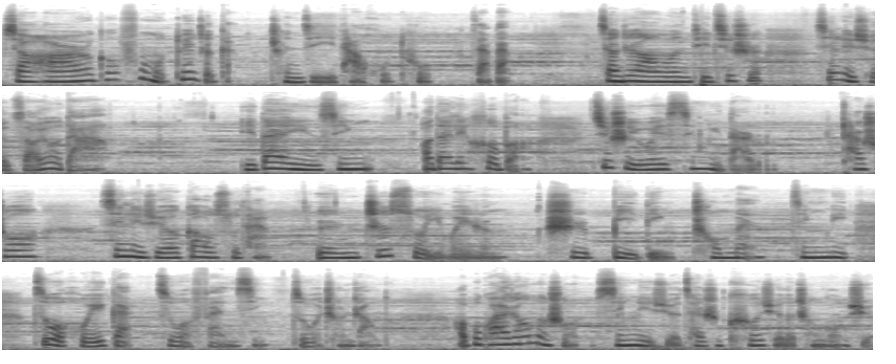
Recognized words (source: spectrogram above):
小孩儿跟父母对着干，成绩一塌糊涂，咋办？像这样的问题，其实心理学早有答案。一代影星奥黛丽·赫本既是一位心理达人，她说。心理学告诉他，人之所以为人，是必定充满经历、自我悔改、自我反省、自我成长的。毫不夸张地说，心理学才是科学的成功学，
